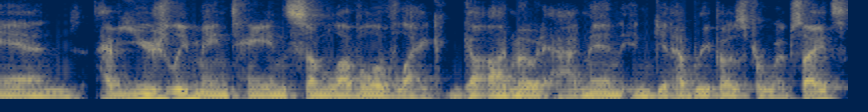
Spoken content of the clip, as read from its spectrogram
and have usually maintained some level of like God mode admin in GitHub repos for websites.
